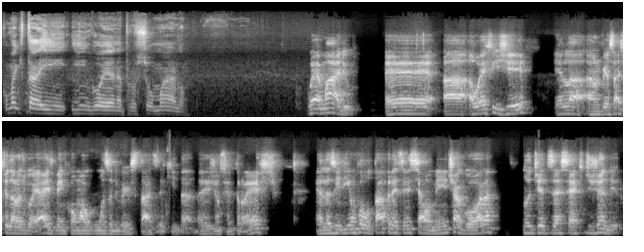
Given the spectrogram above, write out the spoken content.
Como é que está aí em Goiânia, professor Marlon? Ué, Mário, é, a, a UFG, ela, a Universidade Federal de Goiás, bem como algumas universidades aqui da, da região centro-oeste, elas iriam voltar presencialmente agora no dia 17 de janeiro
